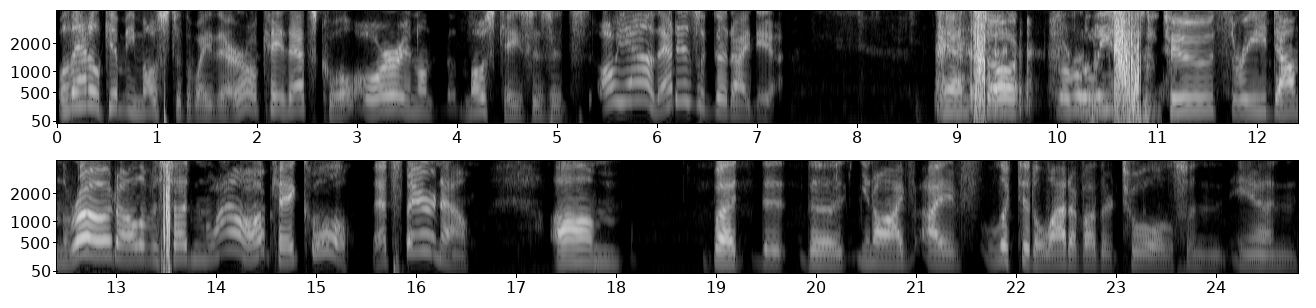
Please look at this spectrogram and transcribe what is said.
Well, that'll get me most of the way there. Okay, that's cool. Or in most cases, it's, oh, yeah, that is a good idea. And so a release two, three down the road, all of a sudden, wow, okay, cool. That's there now. Um, but the the you know I've I've looked at a lot of other tools and and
